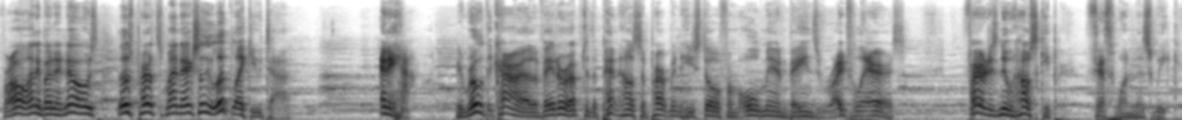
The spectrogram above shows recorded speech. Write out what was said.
For all anybody knows, those parts might actually look like Utah. Anyhow, he rode the car elevator up to the penthouse apartment he stole from Old Man Bain's rightful heirs. Fired his new housekeeper, fifth one this week.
